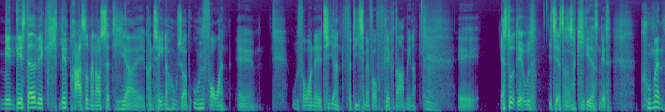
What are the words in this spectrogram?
men det er stadigvæk lidt presset. Man har også sat de her øh, containerhus op ude foran, øh, ude foran øh, tieren, fordi simpelthen for at få flere kvadratmeter. Mm. Øh, jeg stod derude i tirsdag, så kiggede jeg sådan lidt. Kunne man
